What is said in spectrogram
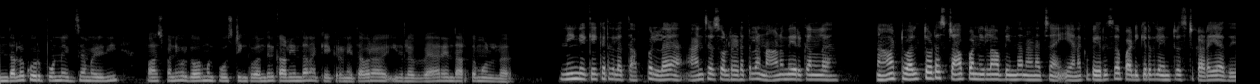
இந்த அளவுக்கு ஒரு பொண்ணு எக்ஸாம் எழுதி பாஸ் பண்ணி ஒரு கவர்மெண்ட் போஸ்டிங்க்கு வந்திருக்காளேன்னு தான் நான் கேட்குறேனே தவிர இதில் வேற எந்த அர்த்தமும் இல்லை. நீங்கள் கேட்குறதுல தப்பு இல்லை ஆன்சர் சொல்கிற இடத்துல நானுமே இருக்கேன்ல. நான் டுவெல்த்தோட ஸ்டாப் பண்ணிடலாம் அப்படின்னு தான் நினச்சேன். எனக்கு பெருசாக படிக்கிறதுல இன்ட்ரெஸ்ட் கிடையாது.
